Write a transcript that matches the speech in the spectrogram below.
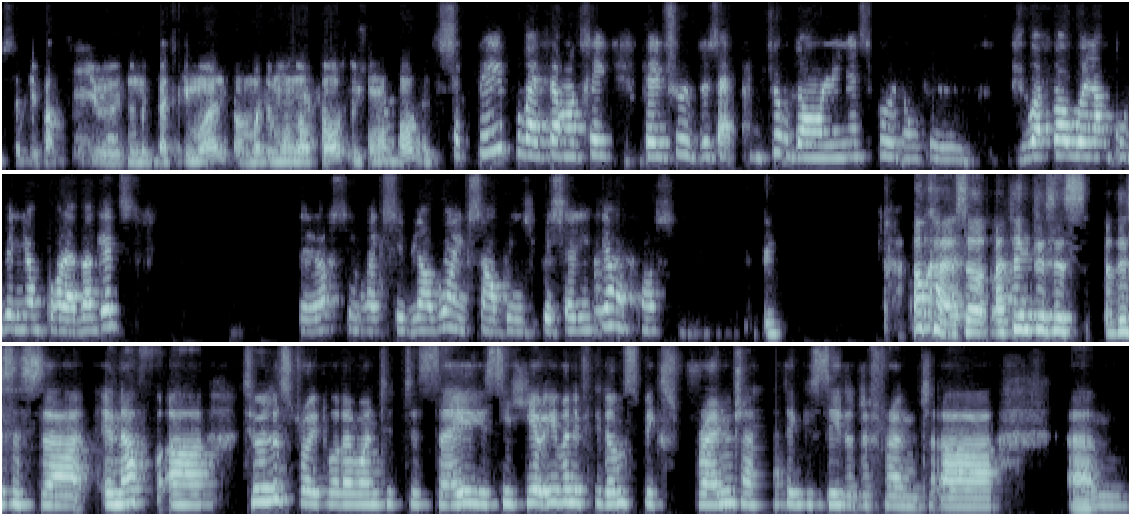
ça fait partie euh, de notre patrimoine, enfin, moi de mon enfance, de son enfance. Chaque pays pourrait faire entrer quelque chose de sa culture dans l'UNESCO, donc euh, je vois pas où est l'inconvénient pour la baguette. D'ailleurs, c'est vrai que c'est bien bon et que c'est un peu une spécialité en France. Okay, so I think this is this is uh, enough uh, to illustrate what I wanted to say. You see here, even if you don't speak French, I think you see the different uh, um,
